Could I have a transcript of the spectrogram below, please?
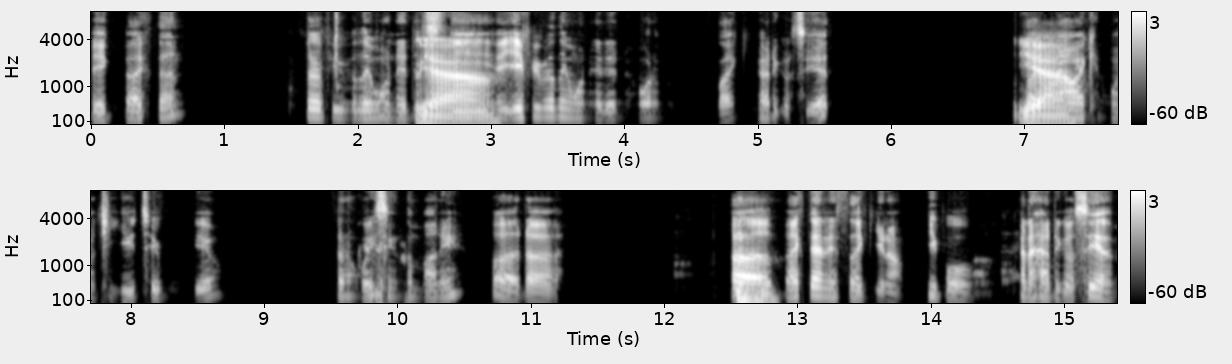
big back then. So if you really wanted to Yeah. see, if you really wanted to know what a movie was like, you had to go see it. But Yeah, now I can watch a YouTube review instead of wasting the money. But uh, uh, Mhm. back then it's like you know people kind of had to go see it.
